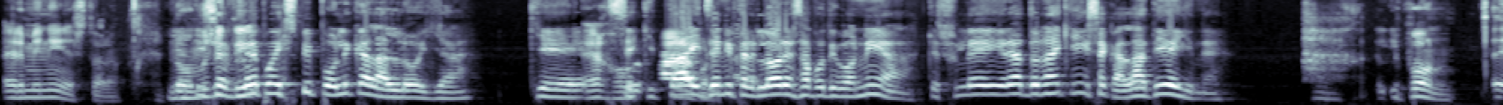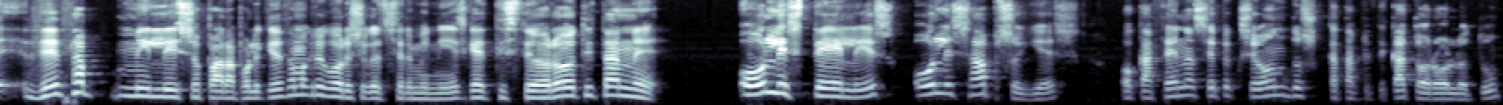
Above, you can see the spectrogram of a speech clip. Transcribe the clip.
Ερμηνείες τώρα. Γιατί Νομίζω σε ότι... βλέπω, έχεις πει πολύ καλά λόγια και Έχω σε κοιτάει η Τζένιφερ Λόρενς από τη γωνία και σου λέει: Ρε Αντωνάκη, είσαι καλά, τι έγινε; Λοιπόν, ε, δεν θα μιλήσω πάρα πολύ και δεν θα με γρηγορήσω για τις ερμηνείες γιατί τις θεωρώ ότι ήταν όλες τέλειες, όλες άψογες. Ο καθένας έπαιξε όντως καταπληκτικά το ρόλο του.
